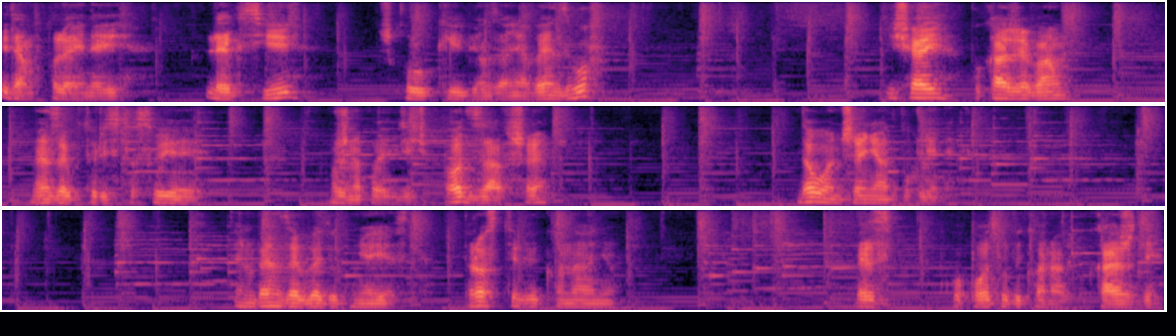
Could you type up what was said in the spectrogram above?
Witam w kolejnej lekcji szkółki wiązania węzłów. Dzisiaj pokażę Wam węzeł, który stosuję, można powiedzieć, od zawsze do łączenia dwóch linek. Ten węzeł według mnie jest prosty w wykonaniu, bez kłopotu wykona go każdy,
